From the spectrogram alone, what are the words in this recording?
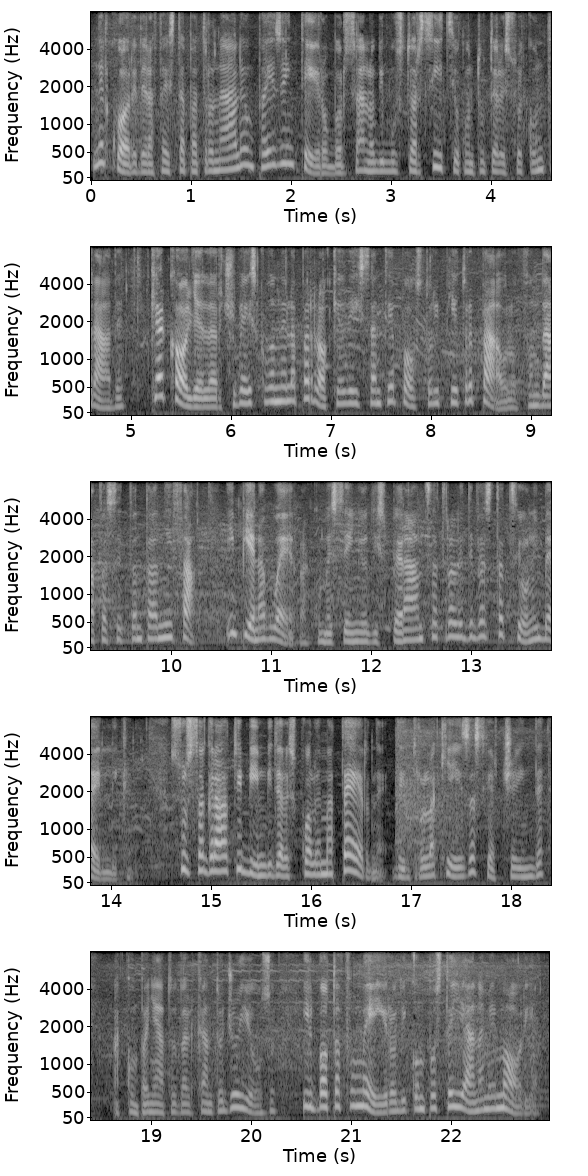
Nel cuore della festa patronale un paese intero, Borsano di Busto Arsizio con tutte le sue contrade, che accoglie l'arcivescovo nella parrocchia dei Santi Apostoli Pietro e Paolo, fondata 70 anni fa, in piena guerra, come segno di speranza tra le devastazioni belliche. Sul sagrato i bimbi delle scuole materne, dentro la chiesa si accende, accompagnato dal canto gioioso, il botafumeiro di compostellana memoria,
